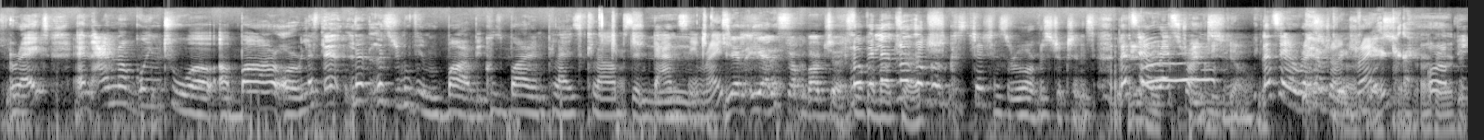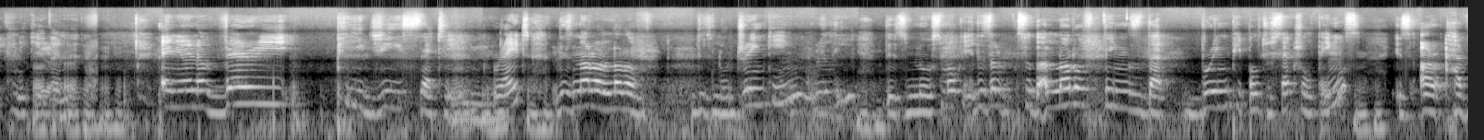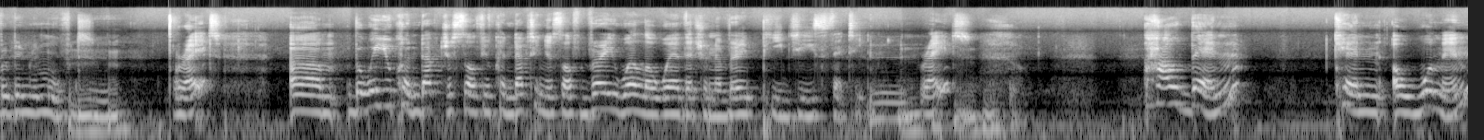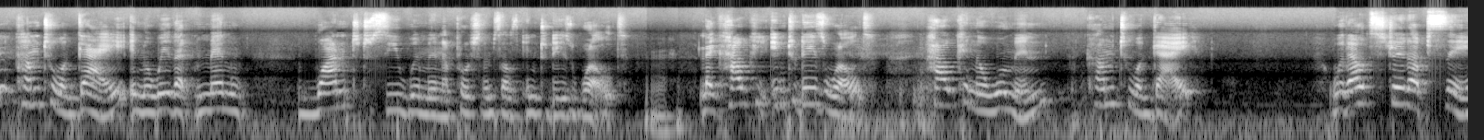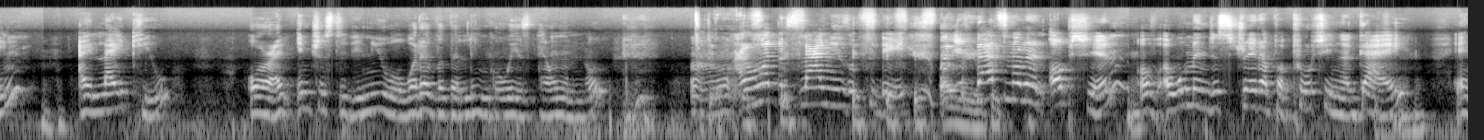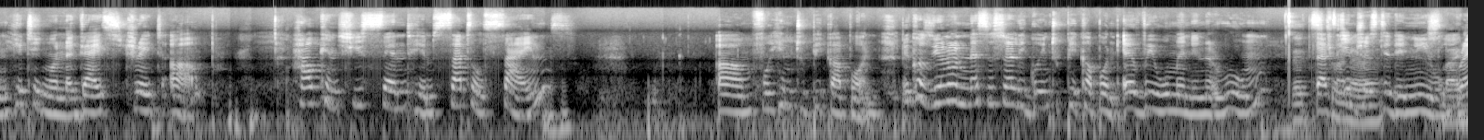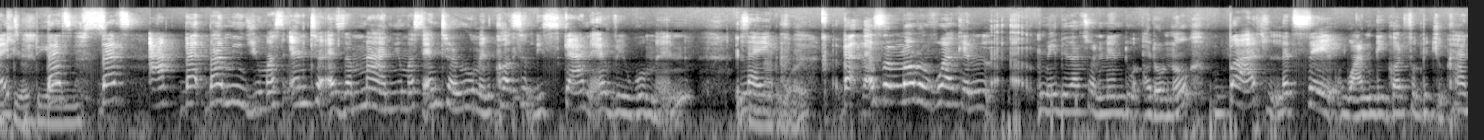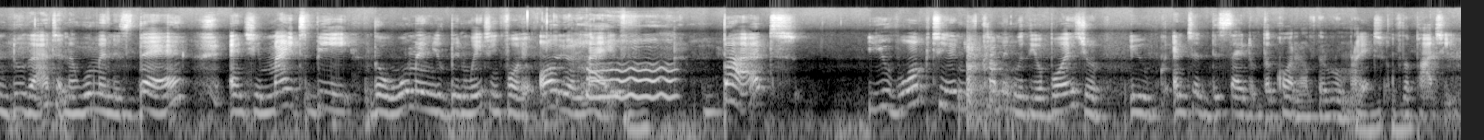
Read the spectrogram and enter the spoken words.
Right, and I'm not going to a, a bar or let's let, let, let's remove in bar because bar implies clubs and dancing, right? yeah, yeah. Let's talk about church. No, Talk but about let's not church. because church has a lot of restrictions. Let's say a restaurant. yeah. Let's say a restaurant, right? Okay, or a picnic Okay, even. okay, okay. And you're in a very PG setting, right? There's not a lot of there's no drinking really. Mm-hmm. There's no smoking. There's a, so the, a lot of things that bring people to sexual things mm-hmm. is are have been removed, mm-hmm. right? Um, the way you conduct yourself, you're conducting yourself very well aware that you're in a very PG setting, right? How then can a woman come to a guy in a way that men want to see women approach themselves in today's world? Like how can in today's world, how can a woman come to a guy without straight up saying, I like you or I'm interested in you or whatever the lingo is, I don't know. I don't know, I don't know what the slang is of today. but if that's not an option of a woman just straight up approaching a guy and hitting on a guy straight up, how can she send him subtle signs um, for him to pick up on? Because you're not necessarily going to pick up on every woman in a room That's that's, interested in you, right? That's that's act, that that means you must enter as a man. You must enter a room and constantly scan every woman. Isn't like that that that's a lot of work and uh, maybe that's what men do i don't know. But let's say one day god forbid you can't do that and a woman is there and she might be the woman you've been waiting for all your life. But you've walked in you've come in with your boys you've you've entered this side of the corner of the room right? Mm-hmm. Of the party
